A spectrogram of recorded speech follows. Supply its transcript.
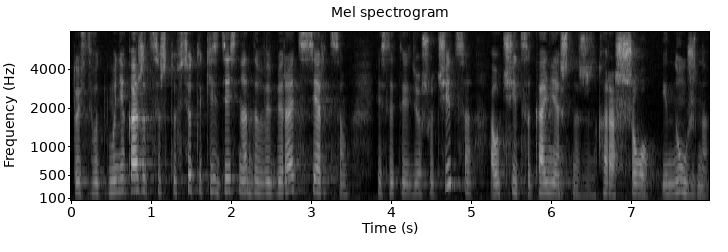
То есть вот мне кажется, что все-таки здесь надо выбирать сердцем, если ты идешь учиться, а учиться, конечно же, хорошо и нужно.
